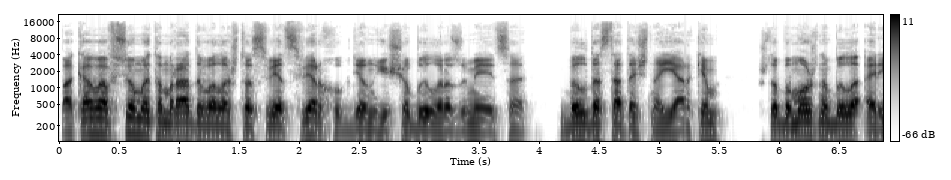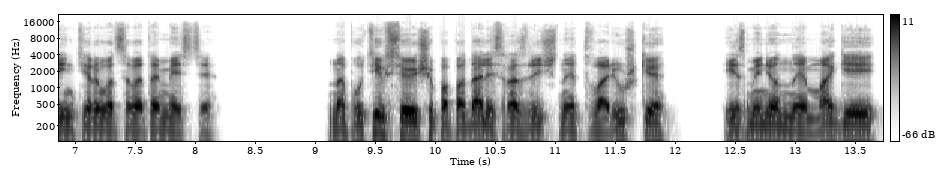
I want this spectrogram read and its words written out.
Пока во всем этом радовало, что свет сверху, где он еще был, разумеется, был достаточно ярким, чтобы можно было ориентироваться в этом месте. На пути все еще попадались различные тварюшки, измененные магией,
